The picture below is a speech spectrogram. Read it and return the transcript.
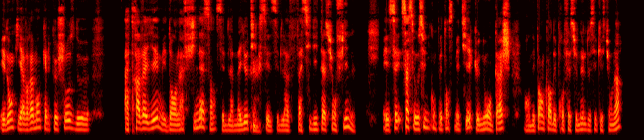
Et donc, il y a vraiment quelque chose de à travailler, mais dans la finesse. Hein. C'est de la maïotique, mmh. c'est de la facilitation fine. Et ça, c'est aussi une compétence métier que nous, on tâche, on n'est pas encore des professionnels de ces questions-là,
